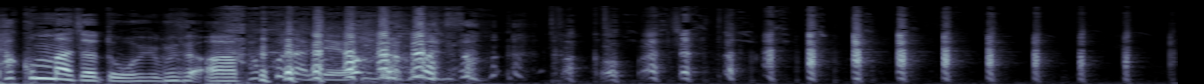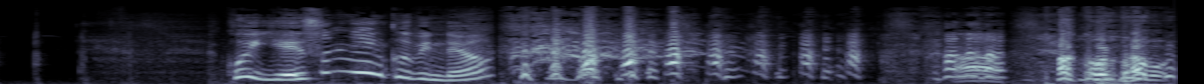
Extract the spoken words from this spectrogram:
팝콘마저도 이러면서 아 팝콘 아니에요. 그러면서 거의 예수님급인데요. 하나 팝콘 타고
